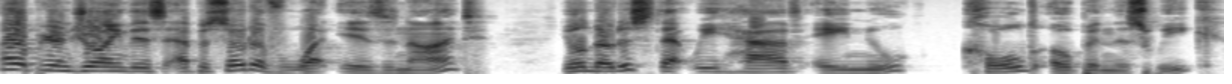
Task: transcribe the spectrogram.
I hope you're enjoying this episode of What Is Not. You'll notice that we have a new cold open this week.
